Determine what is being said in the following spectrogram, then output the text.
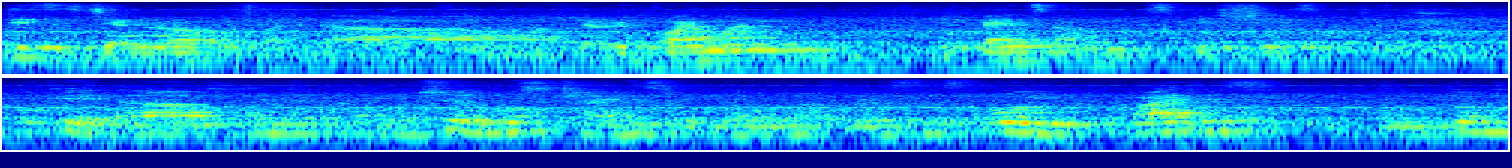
this is general, but uh, the requirement depends on species. Okay, uh, I'm sure most Chinese will know, you know, for instance, oh, you buy this Bentong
